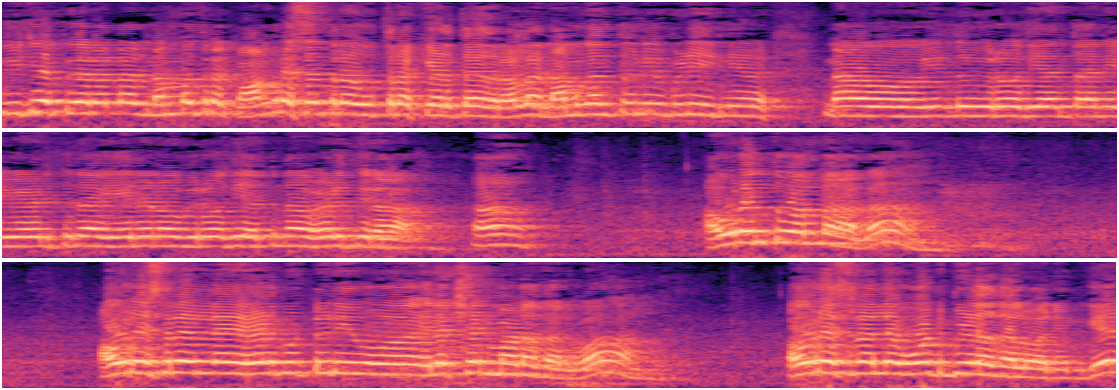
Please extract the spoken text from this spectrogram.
ಬಿಜೆಪಿ ಅವರೆಲ್ಲ ನಮ್ಮ ಹತ್ರ, ಕಾಂಗ್ರೆಸ್ ಹತ್ರ ಉತ್ತರ ಕೇಳ್ತಾ ಇದ್ರಲ್ಲ ನಮಗಂತೂ ನೀವು ಬಿಡಿ, ನೀವು ನಾವು ಇದು ವಿರೋಧಿ ಅಂತ ನೀವು ಹೇಳ್ತೀರಾ? ಏನೇನೋ ವಿರೋಧಿ ಅಂತ ನಾವು ಹೇಳ್ತೀರಾ? ಅವರಂತೂ ಅಲ್ಲ ಅಲ್ಲ. ಅವ್ರ ಹೆಸರಲ್ಲೇ ಹೇಳ್ಬಿಟ್ಟು ನೀವು ಎಲೆಕ್ಷನ್ ಮಾಡೋದಲ್ವಾ? ಅವ್ರ ಹೆಸರಲ್ಲೇ ಓಟ್ ಬೀಳೋದಲ್ವಾ ನಿಮ್ಗೆ?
